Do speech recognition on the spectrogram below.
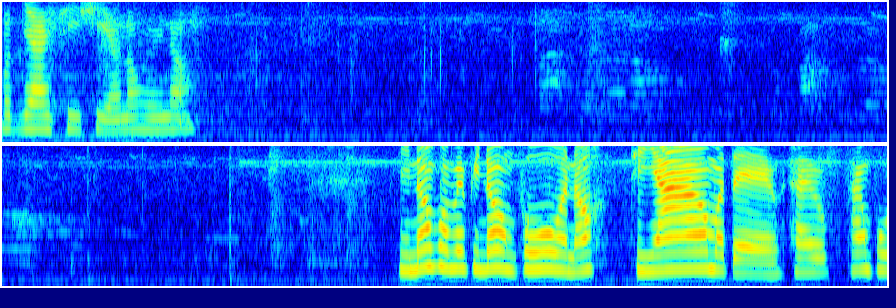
รถยางสีเขียวเนาะพี่น้องนี่เนาะพ่อแม่พี่น้องผู้เนาะที่ยาวมาแต่ทางทางผู้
